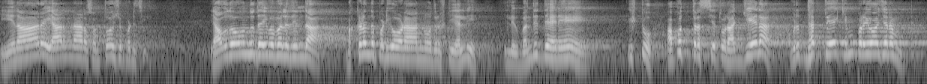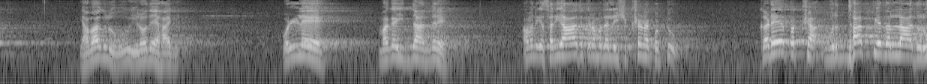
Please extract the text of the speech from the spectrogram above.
ಏನಾರ ಯಾರನ್ನಾರ ಸಂತೋಷಪಡಿಸಿ, ಯಾವುದೋ ಒಂದು ದೈವ ಬಲದಿಂದ ಮಕ್ಕಳನ್ನು ಪಡೆಯೋಣ ಅನ್ನೋ ದೃಷ್ಟಿಯಲ್ಲಿ ಇಲ್ಲಿಗೆ ಬಂದಿದ್ದೇನೆ. ಇಷ್ಟು ಅಪುತ್ರಸ್ಯತು ರಾಜ್ಯೇನ ವೃದ್ಧತ್ವೇ ಕಿಂ ಪ್ರಯೋಜನಂ. ಯಾವಾಗಲೂ ಇರೋದೇ ಹಾಗೆ. ಒಳ್ಳೆ ಮಗ ಇದ್ದ ಅಂದರೆ ಅವನಿಗೆ ಸರಿಯಾದ ಕ್ರಮದಲ್ಲಿ ಶಿಕ್ಷಣ ಕೊಟ್ಟು ಕಡೇ ಪಕ್ಷ ವೃದ್ಧಾಪ್ಯದಲ್ಲಾದರೂ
